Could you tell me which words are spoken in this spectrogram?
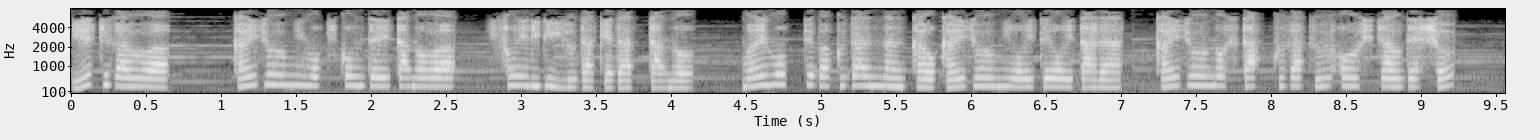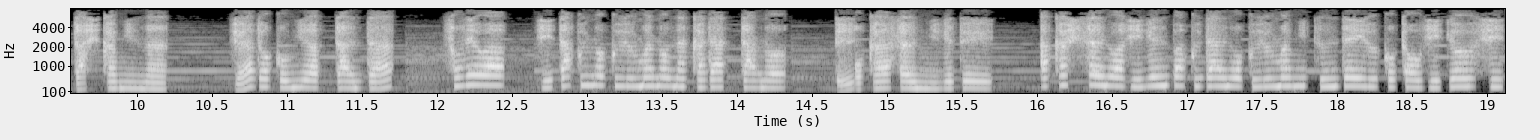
いえ違うわ。会場に持ち込んでいたのは、ヒ素入りビールだけだったの。前もって爆弾なんかを会場に置いておいたら、会場のスタッフが通報しちゃうでしょ？確かにな。じゃあどこにあったんだ？それは、自宅の車の中だったの。え、お母さん逃げて明石さんは次元爆弾を車に積んでいることを自供し、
